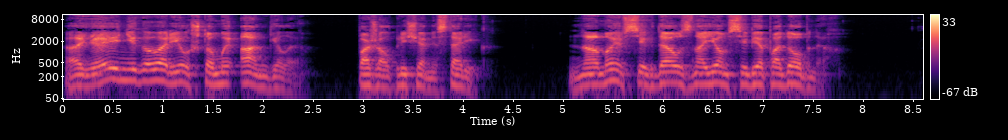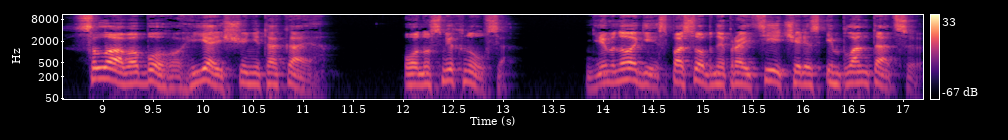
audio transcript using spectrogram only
А я и не говорил, что мы ангелы, пожал плечами старик. Но мы всегда узнаем себе подобных. Слава богу, я еще не такая. Он усмехнулся. Немногие способны пройти через имплантацию.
